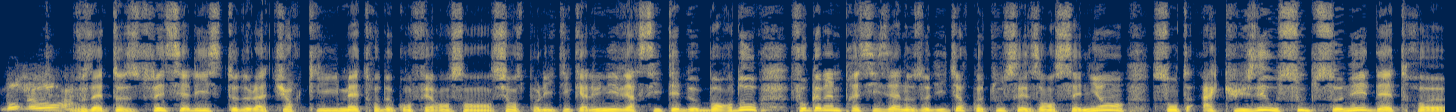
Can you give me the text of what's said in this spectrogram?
Bonjour. Vous êtes spécialiste de la Turquie, maître de conférences en sciences politiques à l'université de Bordeaux. Il faut quand même préciser à nos auditeurs que tous ces enseignants sont accusés ou soupçonnés d'être euh,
